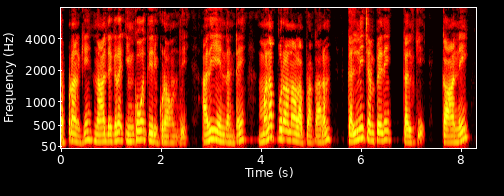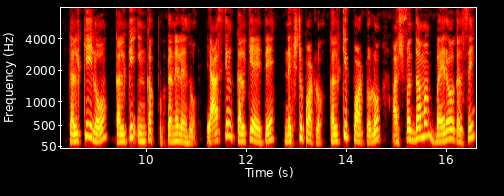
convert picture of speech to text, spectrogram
చెప్పడానికి నా దగ్గర ఇంకొక థీరీ కూడా ఉంది. అది ఏంటంటే మన పురాణాల ప్రకారం కలిని చంపేది కల్కి. కానీ కల్కిలో కల్కి ఇంకా పుట్టనే లేదు. యాస్కిన్ కల్కి అయితే నెక్స్ట్ పార్ట్లో కల్కి పార్ట్లో అశ్వత్థామ భైరవ కలిసి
